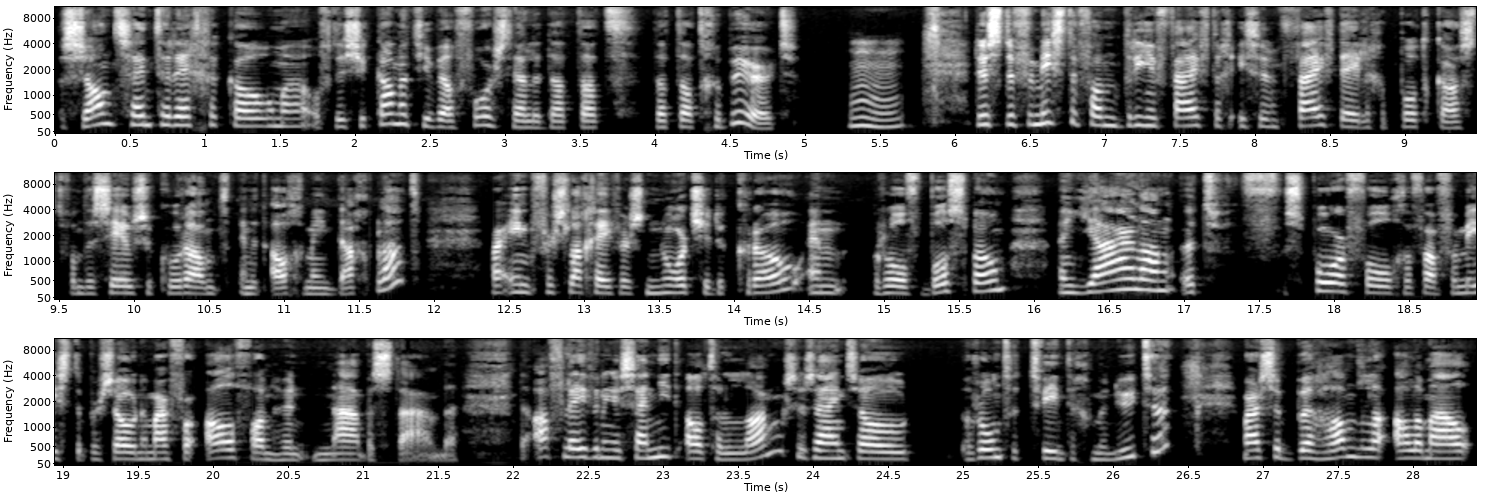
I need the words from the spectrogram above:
zand zijn terechtgekomen. Of dus je kan het je wel voorstellen dat dat, dat, dat gebeurt. Hmm. Dus De Vermiste van 53 is een vijfdelige podcast van de Zeeuwse Courant en het Algemeen Dagblad. Waarin verslaggevers Noortje de Kroo en Rolf Bosboom een jaar lang het spoor volgen van vermiste personen, maar vooral van hun nabestaanden. De afleveringen zijn niet al te lang, ze zijn zo rond de 20 minuten. Maar ze behandelen allemaal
